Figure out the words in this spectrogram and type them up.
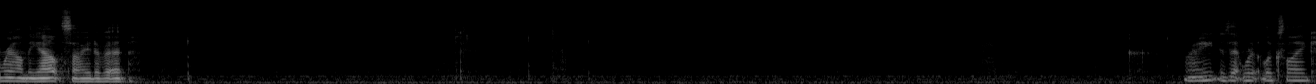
around the outside of it. Right? Is that what it looks like?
